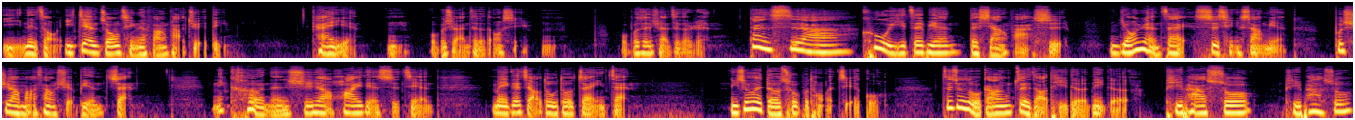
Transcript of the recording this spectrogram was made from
以那种一见钟情的方法决定。看一眼，嗯，我不喜欢这个东西，嗯，我不是很喜欢这个人。但是啊，酷姨这边的想法是，你永远在事情上面不需要马上选边站，你可能需要花一点时间，每个角度都站一站，你就会得出不同的结果。这就是我刚刚最早提的那个琵琶说、琵琶说、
